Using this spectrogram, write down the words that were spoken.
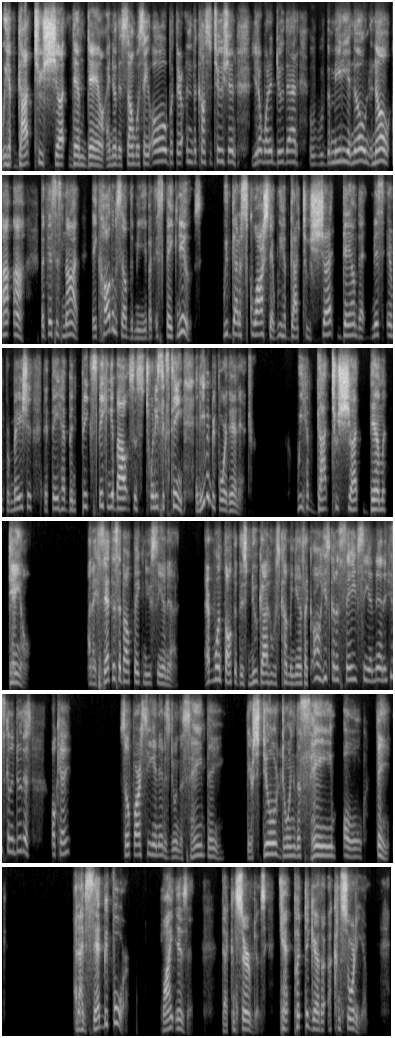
We have got to shut them down. I know that some will say, oh, but they're in the Constitution. You don't want to do that. The media, no, no, uh uh-uh. uh. But this is not. They call themselves the media, but it's fake news. We've got to squash that. We have got to shut down that misinformation that they have been speaking about since 2016 and even before then, Andrew. We have got to shut them down. And I said this about fake news CNN. Everyone thought that this new guy who was coming in is like, oh, he's going to save CNN and he's going to do this. Okay. So far, CNN is doing the same thing. They're still doing the same old thing. And I've said before, why is it that conservatives can't put together a consortium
